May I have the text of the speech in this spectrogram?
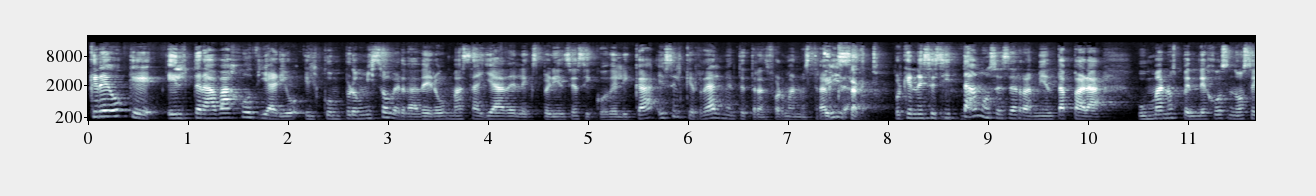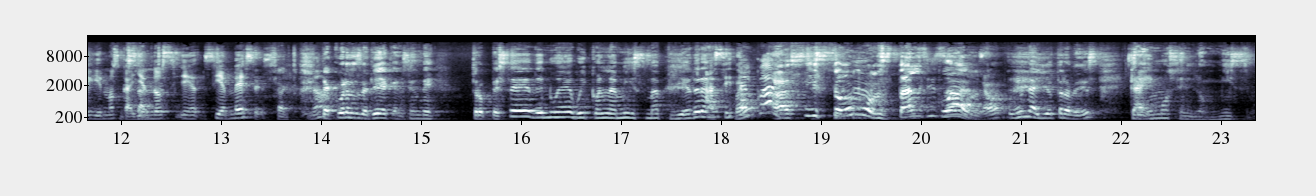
creo que el trabajo diario, el compromiso verdadero, más allá de la experiencia psicodélica, es el que realmente transforma nuestra vida. Exacto. Porque necesitamos esa herramienta para humanos pendejos no seguirnos cayendo Exacto. cien, cien veces. Exacto. ¿no? ¿Te acuerdas de aquella canción de Tropecé de nuevo y con la misma piedra? Así ¿no? tal cual. Así somos, tal Así cual. somos. ¿no? Una y otra vez caemos en lo mismo.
